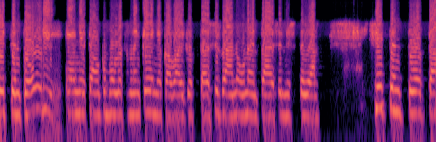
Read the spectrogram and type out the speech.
sitten tuo unigeeni, että onko mulla sellainen geeni, joka vaikuttaa syvään unen pääsemistä ja sitten tuota,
